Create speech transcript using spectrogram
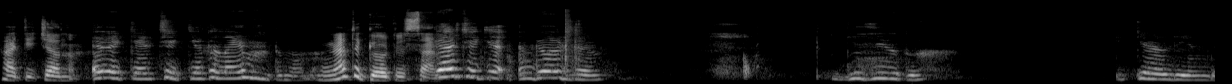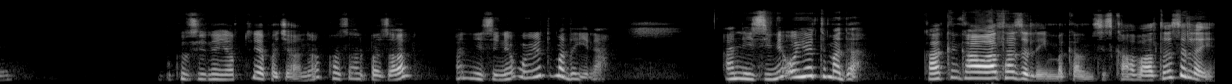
Hadi canım. Evet gerçek yakalayamadım onu. Nerede gördün sen? Gerçek gördüm. Geziyordu. İlk geldiğimde. Bu kız yine yaptı yapacağını. Pazar pazar. Annesini uyutmadı yine. Annesini uyutmadı. Kalkın kahvaltı hazırlayın bakalım. Siz kahvaltı hazırlayın.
